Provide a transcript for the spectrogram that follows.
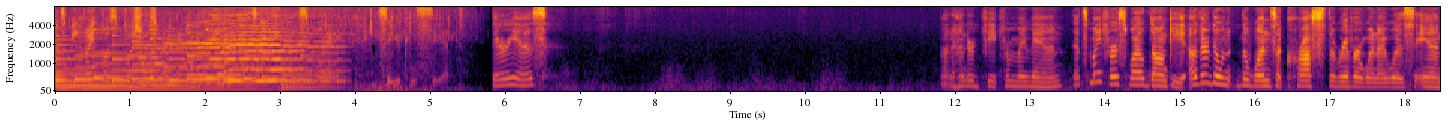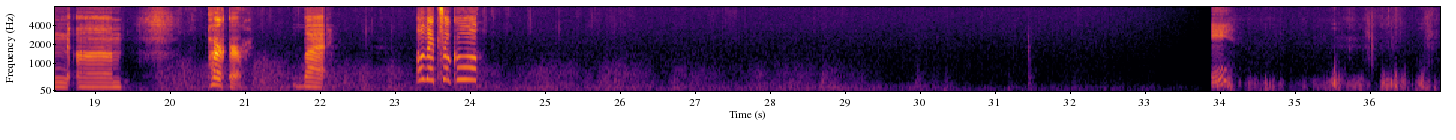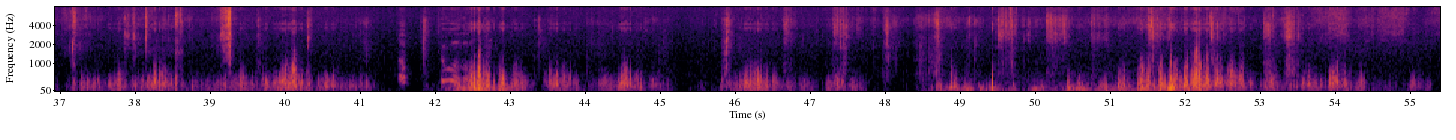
It's behind those bushes right now, and it's coming this way, so you can see it. There he is. about 100 feet from my van. That's my first wild donkey, other than the ones across the river when I was in um, Parker. But, oh, that's so cool.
